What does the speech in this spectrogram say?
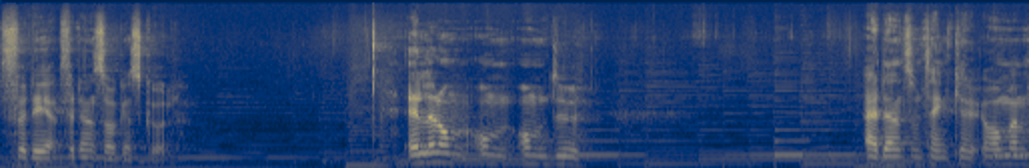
för, det, för den sakens skull. Eller om, om, om du är den som tänker, ja men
